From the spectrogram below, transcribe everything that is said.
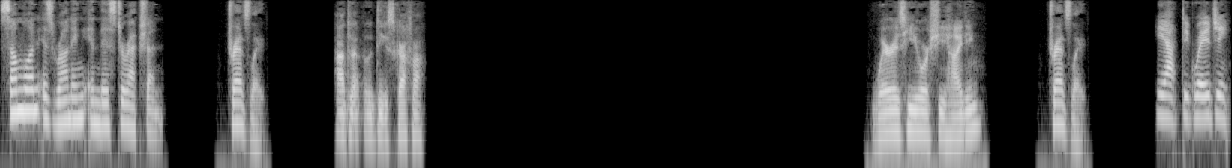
Someone is running in this direction. Translate. Hadla o. Where is he or she hiding? Translate. Yeah, digweji.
